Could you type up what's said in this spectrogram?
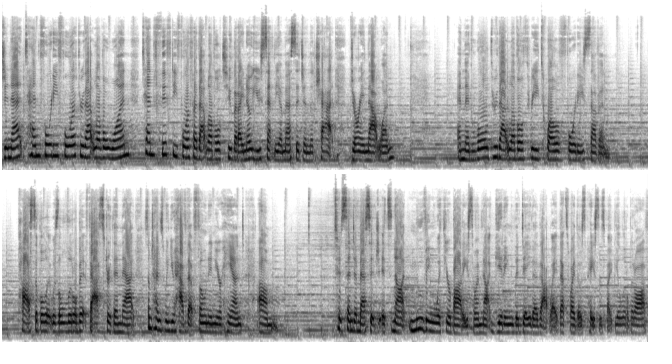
Jeanette, 1044 through that level one, 1054 for that level two, but I know you sent me a message in the chat during that one. And then rolled through that level three, 1247 possible it was a little bit faster than that. Sometimes when you have that phone in your hand, um, to send a message, it's not moving with your body, so I'm not getting the data that way. That's why those paces might be a little bit off.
